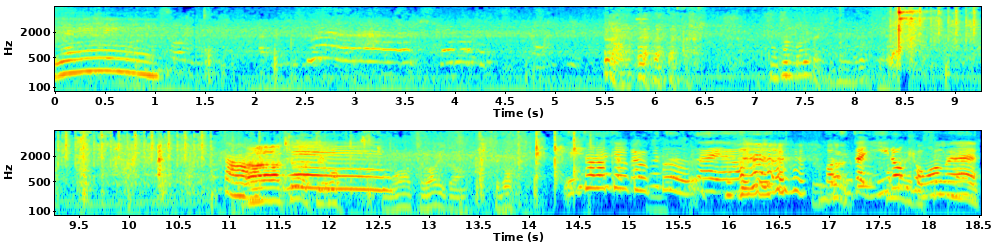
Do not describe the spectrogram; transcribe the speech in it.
예. 아, 저 예. 들고. 와, 대박이다. 들고. 저렇게 골프 와 진짜 이런 경험은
